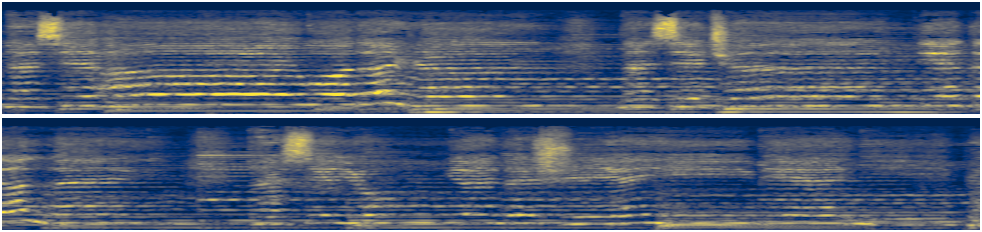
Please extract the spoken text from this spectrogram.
那些爱我的人，那些沉淀的泪，那些永远的誓言一遍一遍。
